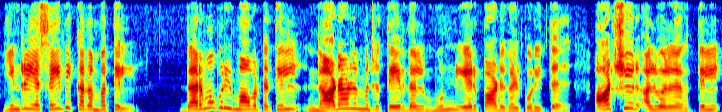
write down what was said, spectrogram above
இன்றைய செய்தி கதம்பத்தில் தருமபுரி மாவட்டத்தில் நாடாளுமன்ற தேர்தல் முன் ஏற்பாடுகள் குறித்து ஆட்சியர் அலுவலகத்தில்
